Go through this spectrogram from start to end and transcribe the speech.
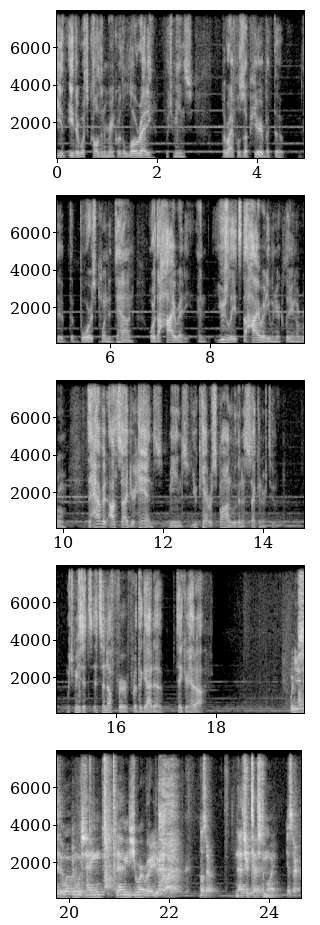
either what's called in the Marine Corps the low ready, which means the rifle's up here, but the, the, the bore is pointed down, or the high ready. And usually it's the high ready when you're clearing a room. To have it outside your hands means you can't respond within a second or two, which means it's, it's enough for, for the guy to take your head off. When you say the weapon was hanging, that means you weren't ready to fire. No, sir. And that's your testimony. Yes, sir.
